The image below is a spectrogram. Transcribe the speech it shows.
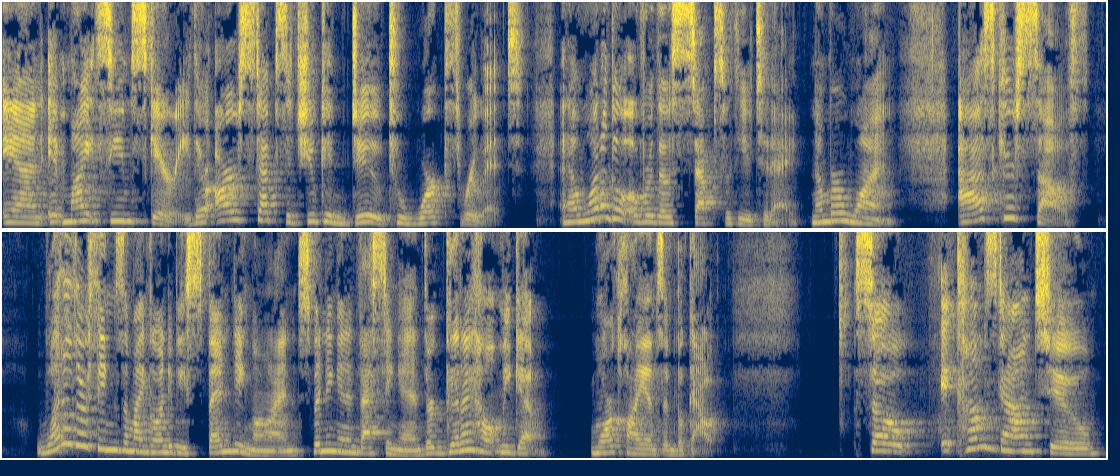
and it might seem scary. There are steps that you can do to work through it. And I want to go over those steps with you today. Number one, ask yourself, what other things am I going to be spending on, spending and investing in? They're going to help me get more clients and book out. So it comes down to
